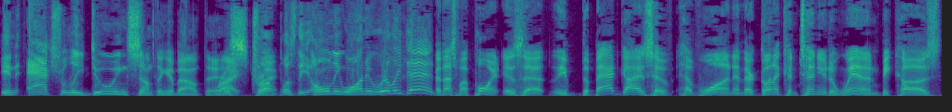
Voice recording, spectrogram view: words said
in actually doing something about this? Right, Trump right. was the only one who really did. And that's my point: is that the the bad guys have have won, and they're going to continue to win because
